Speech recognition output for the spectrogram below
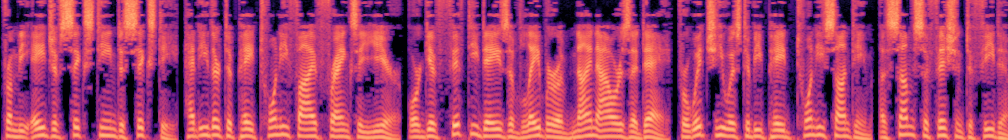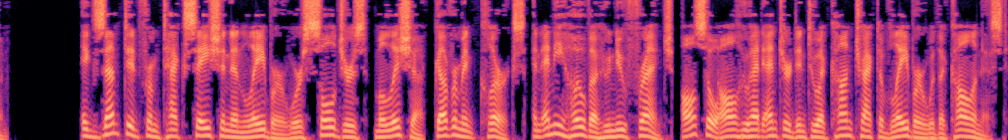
from the age of 16 to 60, had either to pay 25 francs a year, or give 50 days of labor of 9 hours a day, for which he was to be paid 20 centimes, a sum sufficient to feed him. Exempted from taxation and labor were soldiers, militia, government clerks, and any Hova who knew French, also all who had entered into a contract of labor with a colonist.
